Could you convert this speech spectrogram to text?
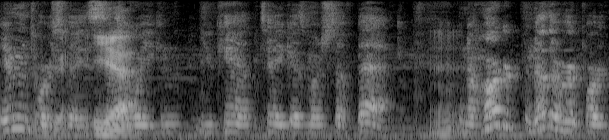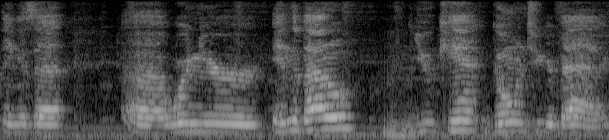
inventory Okay. space. Yeah. That way you can you can't take as much stuff back. Uh-huh. And a harder another hard part thing is that uh, when you're in the battle, Mhm. you can't go into your bag.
